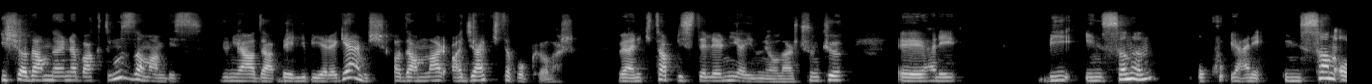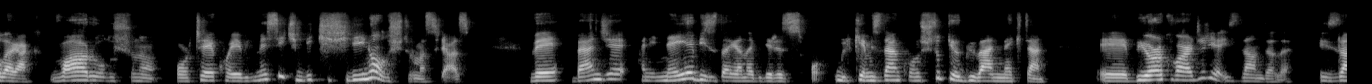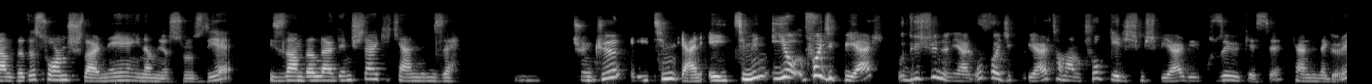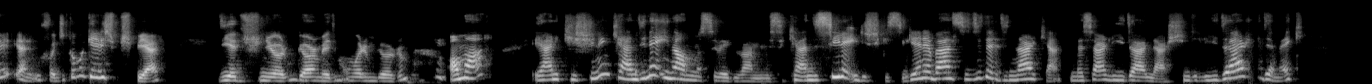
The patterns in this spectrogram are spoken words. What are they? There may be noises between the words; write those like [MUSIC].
iş adamlarına baktığımız zaman biz dünyada belli bir yere gelmiş adamlar acayip kitap okuyorlar ve hani kitap listelerini yayınlıyorlar çünkü e, hani bir insanın oku yani insan olarak varoluşunu ortaya koyabilmesi için bir kişiliğini oluşturması lazım. Ve bence hani neye biz dayanabiliriz? Ülkemizden konuştuk ya güvenmekten. E, Björk vardır ya İzlandalı. İzlanda'da sormuşlar neye inanıyorsunuz diye. İzlandalılar demişler ki kendimize. Çünkü eğitim yani eğitimin iyi ufacık bir yer. Düşünün yani ufacık bir yer. Tamam çok gelişmiş bir yer. Bir kuzey ülkesi kendine göre. Yani ufacık ama gelişmiş bir yer diye düşünüyorum. Görmedim umarım görürüm. Ama yani kişinin kendine inanması ve güvenmesi, kendisiyle ilişkisi. Gene ben sizi de dinlerken mesela liderler. Şimdi lider demek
